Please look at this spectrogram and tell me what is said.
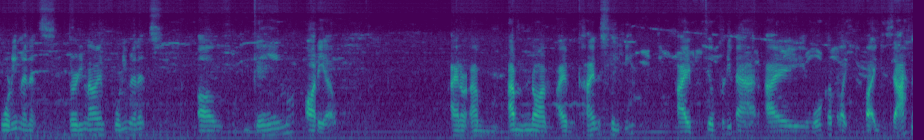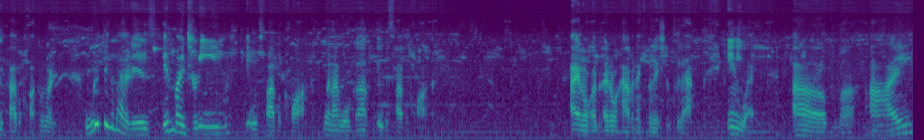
40 minutes, 39, 40 minutes of game audio. I don't. I'm. I'm. No. I'm. I'm kind of sleepy. I feel pretty bad. I woke up at like exactly five o'clock in the morning. The weird thing about it is, in my dream, it was five o'clock. When I woke up, it was five o'clock. I don't, I don't have an explanation for that. Anyway, um, I,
